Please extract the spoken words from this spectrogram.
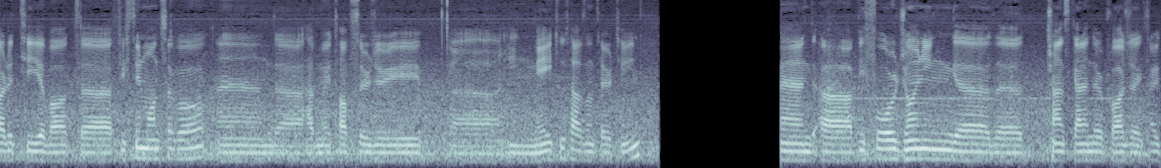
Started T about uh, 15 months ago and uh, had my top surgery uh, in May 2013. And uh, before joining the Trans Calendar project, I,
